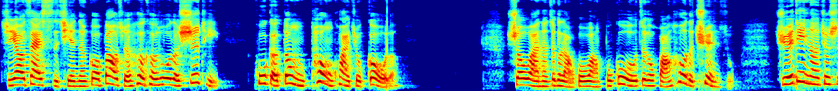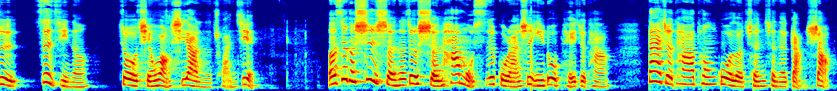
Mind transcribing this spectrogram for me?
只要在死前能够抱着赫克托的尸体哭个痛痛快就够了。”说完了，这个老国王不顾这个皇后的劝阻，决定呢，就是自己呢就前往希腊人的船舰。而这个侍神呢，这个神哈姆斯果然是一路陪着他，带着他通过了层层的岗哨，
